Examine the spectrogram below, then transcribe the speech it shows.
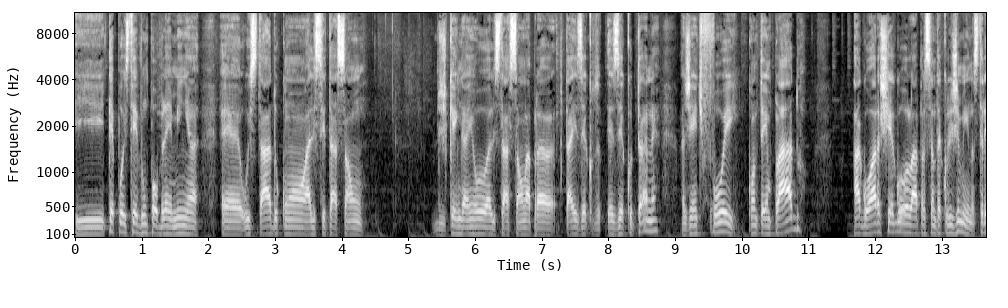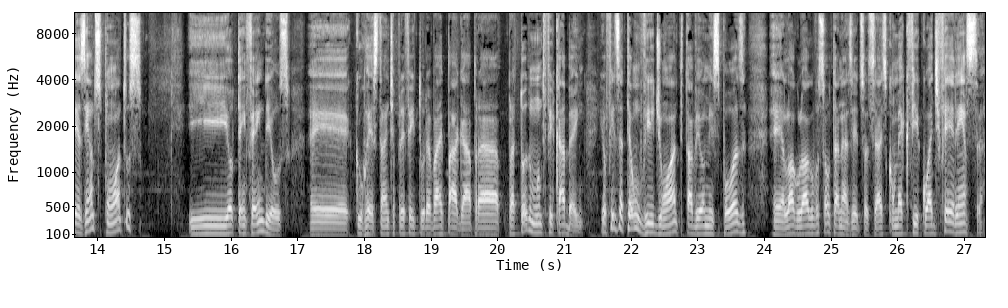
e depois teve um probleminha, é, o Estado com a licitação de quem ganhou a licitação lá para estar tá execu executando, né? A gente foi contemplado, agora chegou lá para Santa Cruz de Minas. 300 pontos e eu tenho fé em Deus. É, que o restante a prefeitura vai pagar para todo mundo ficar bem. Eu fiz até um vídeo ontem, estava eu e minha esposa. É, logo, logo eu vou soltar nas redes sociais como é que ficou a diferença.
